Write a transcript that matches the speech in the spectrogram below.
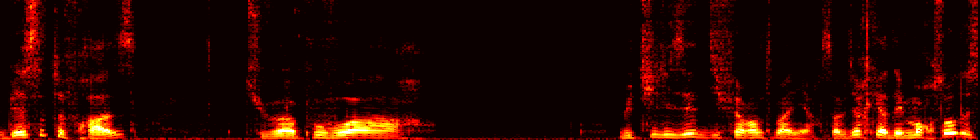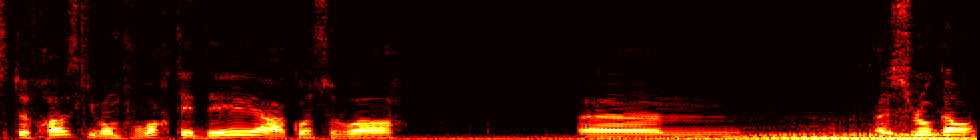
Eh bien cette phrase, tu vas pouvoir l'utiliser de différentes manières. Ça veut dire qu'il y a des morceaux de cette phrase qui vont pouvoir t'aider à concevoir euh, un slogan,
